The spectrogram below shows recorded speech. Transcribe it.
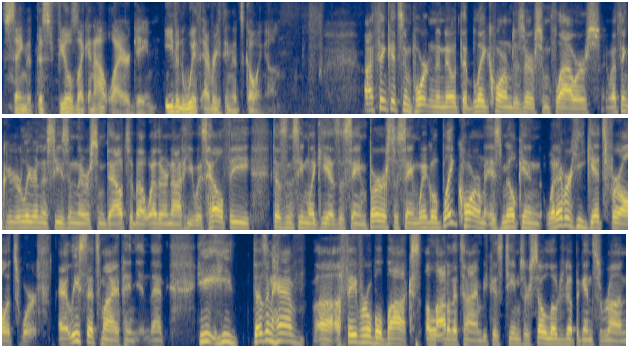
saying that this feels like an outlier game, even with everything that's going on. I think it's important to note that Blake Corum deserves some flowers. I think earlier in the season there were some doubts about whether or not he was healthy. Doesn't seem like he has the same burst, the same wiggle. Blake Corum is milking whatever he gets for all it's worth. At least that's my opinion. That he he doesn't have uh, a favorable box a lot of the time because teams are so loaded up against the run.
